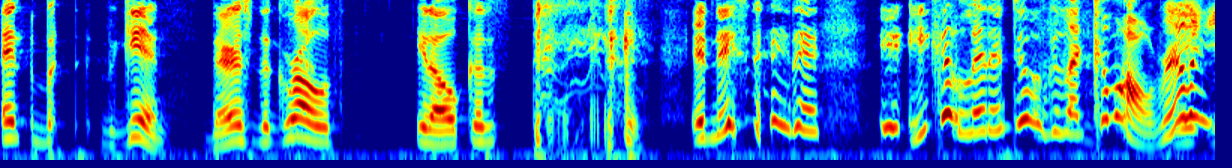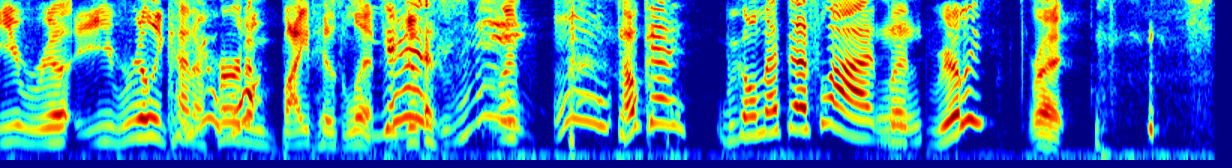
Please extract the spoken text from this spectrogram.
And but again, there's the growth. You know, because in these days, he, he could have lit into him because like, come on, really? You, you really, you really kind of heard wa- him bite his lip. Yes. just- Mm, mm, okay, we're gonna let that slide. But Mm-hmm. really, right. so.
